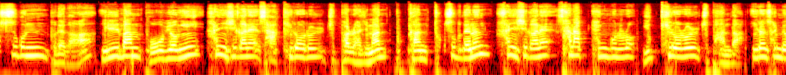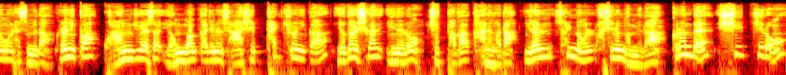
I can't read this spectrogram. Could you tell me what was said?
특수군 부대가 일반 보병이 1시간에 4km를 주파를 하지만 북한 특수부대는 1시간에 산악 행군으로 6km를 주파한다. 이런 설명을 했습니다. 그러니까 광주에서 영광까지는 48km니까 8시간 이내로 주파가 가능하다. 이런 설명을 하시는 겁니다. 그런데 실제로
